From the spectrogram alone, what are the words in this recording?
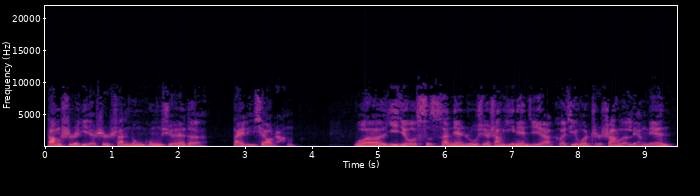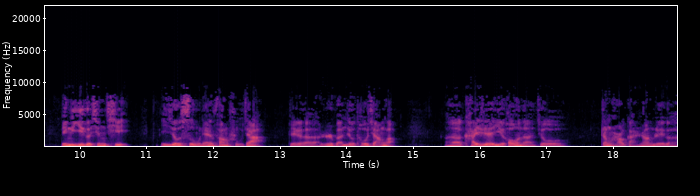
当时也是山东工学的代理校长？我一九四三年入学上一年级啊，可惜我只上了两年零一个星期。一九四五年放暑假，这个日本就投降了。呃，开学以后呢，就正好赶上这个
